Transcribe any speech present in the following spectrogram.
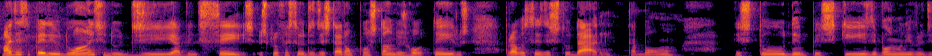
Mas esse período antes do dia 26, os professores estarão postando os roteiros para vocês estudarem, tá bom? Estudem, pesquisem, vão no livro de,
